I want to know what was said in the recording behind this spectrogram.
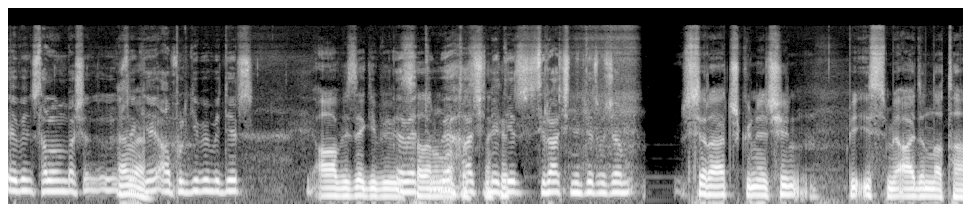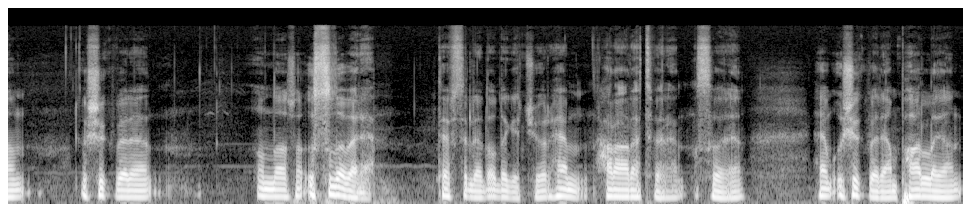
O evin salonun başındaki ampul gibi midir? avize gibi Evet salonun ortasındaki nedir? Siraç nedir hocam? Sıraç güneşin bir ismi aydınlatan, ışık veren, ondan sonra ısı da veren. Tefsirlerde o da geçiyor. Hem hararet veren, ısı veren, hem ışık veren, parlayan,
